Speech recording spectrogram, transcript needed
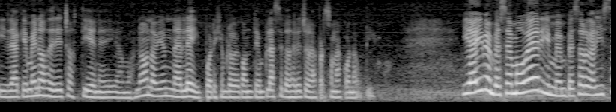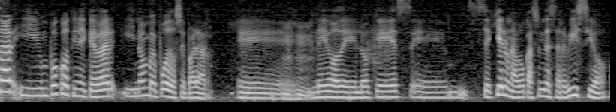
Y la que menos derechos tiene, digamos, ¿no? No había una ley, por ejemplo, que contemplase los derechos de las personas con autismo. Y ahí me empecé a mover y me empecé a organizar y un poco tiene que ver, y no me puedo separar, eh, Leo, de lo que es, eh, si se quiere, una vocación de servicio,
